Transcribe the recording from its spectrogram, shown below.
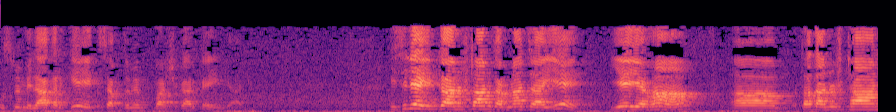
उसमें मिला करके एक शब्द में भाष्यकार कहेंगे आगे। इसलिए इनका अनुष्ठान करना चाहिए। ये यहाँ तद अनुष्ठान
